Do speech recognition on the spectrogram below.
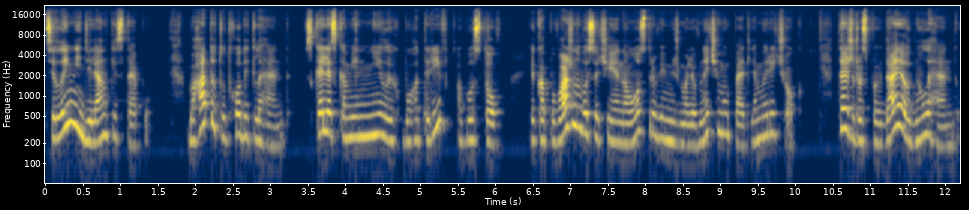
цілинні ділянки степу. Багато тут ходить легенд. Скеля з кам'янілих богатирів або стовп, яка поважно височіє на острові між мальовничими петлями річок, теж розповідає одну легенду.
